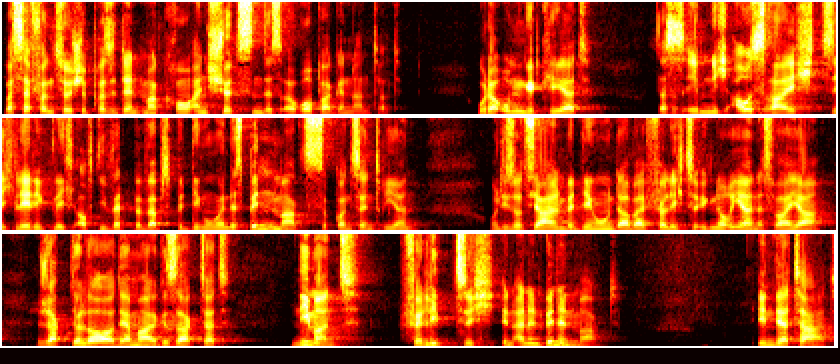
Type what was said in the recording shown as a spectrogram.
was der französische Präsident Macron ein schützendes Europa genannt hat. Oder umgekehrt, dass es eben nicht ausreicht, sich lediglich auf die Wettbewerbsbedingungen des Binnenmarkts zu konzentrieren und die sozialen Bedingungen dabei völlig zu ignorieren. Es war ja Jacques Delors, der mal gesagt hat, niemand verliebt sich in einen Binnenmarkt. In der Tat.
